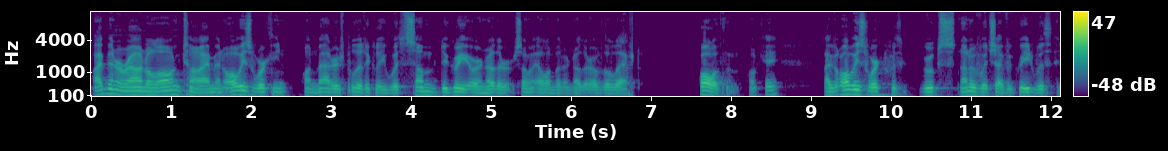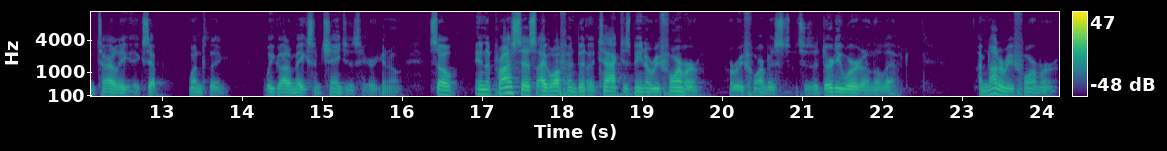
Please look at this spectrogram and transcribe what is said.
I've been around a long time and always working on matters politically with some degree or another, some element or another of the left all of them, okay? I've always worked with groups, none of which I've agreed with entirely, except one thing. We got to make some changes here, you know. So, in the process, I've often been attacked as being a reformer or reformist, which is a dirty word on the left. I'm not a reformer.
